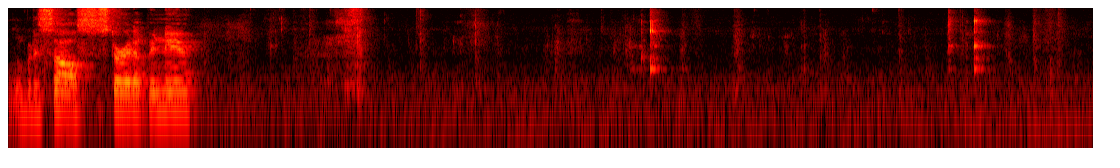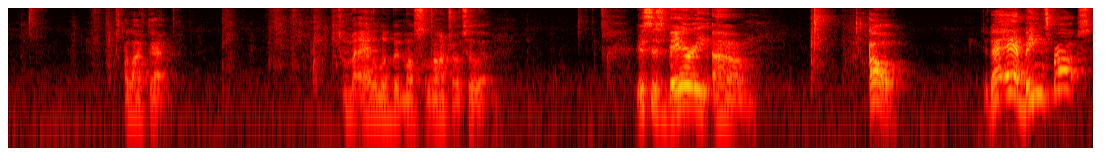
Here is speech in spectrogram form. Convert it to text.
A little bit of sauce, stir it up in there. Like that. I'm gonna add a little bit more cilantro to it. This is very, um, oh, did I add bean sprouts?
